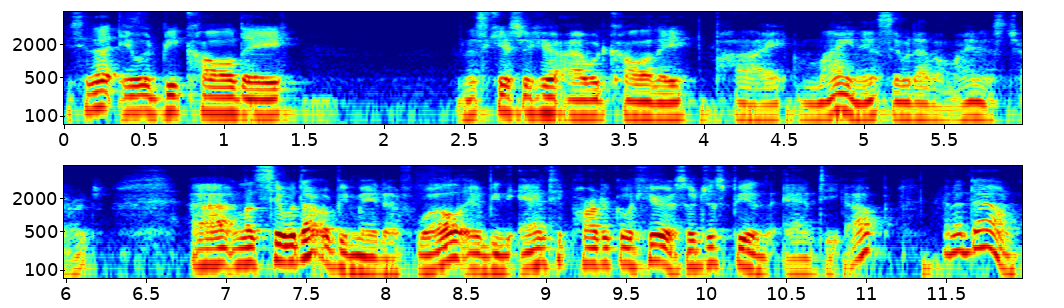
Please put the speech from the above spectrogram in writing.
you see that? It would be called a, in this case right here, I would call it a pi minus. It would have a minus charge. Uh, and let's see what that would be made of. Well, it would be the antiparticle here. So just be an anti-up and a down.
